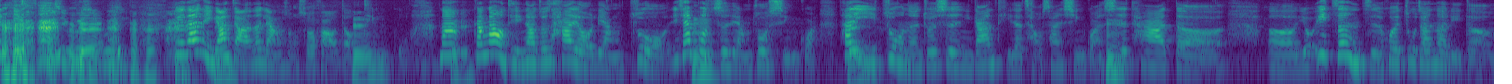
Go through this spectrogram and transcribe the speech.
被 diss，不行不行不行。对，但你刚刚讲的那两种说法我都有听过。嗯、那刚刚我提到，就是它有两座，现在不止两座行馆，嗯、它一座呢就是你刚刚提的草山行馆，是它的呃有一阵子会住在那里的。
